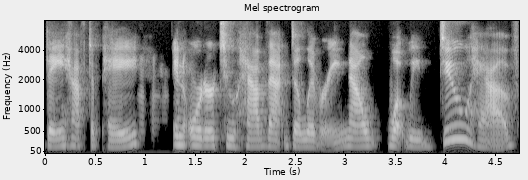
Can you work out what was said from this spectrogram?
they have to pay mm-hmm. in order to have that delivery. Now, what we do have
